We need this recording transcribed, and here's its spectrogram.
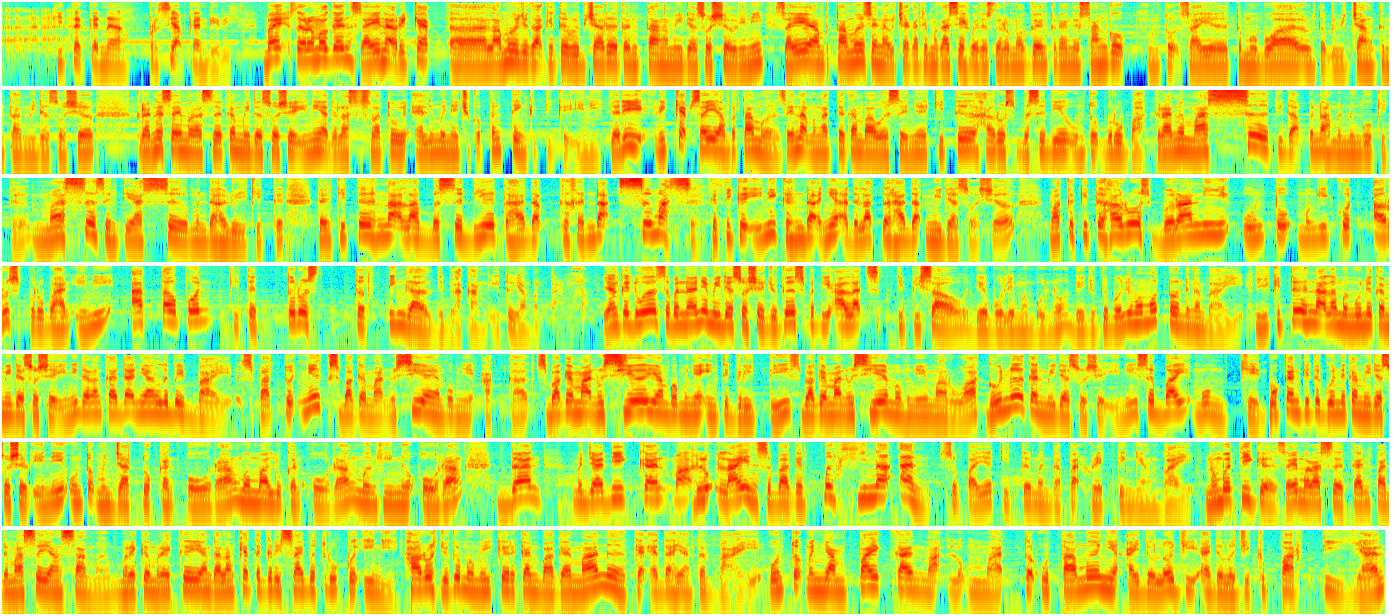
Kita kena persiapkan diri. Baik, Saudara Morgan, saya nak recap uh, lama juga kita berbicara tentang media sosial ini. Saya yang pertama saya nak ucapkan terima kasih kepada Saudara Morgan kerana sanggup untuk saya temu bual untuk berbincang tentang media sosial kerana saya merasakan media sosial ini adalah sesuatu elemen yang cukup penting ketika ini. Jadi, recap saya yang pertama, saya nak mengatakan bahawasanya kita harus bersedia untuk berubah kerana masa tidak pernah menunggu kita, masa sentiasa mendahului kita dan kita hendaklah bersedia terhadap kehendak semasa. Ketika ini kehendaknya adalah terhadap media sosial, maka kita harus berani untuk mengikut arus perubahan ini ataupun kita terus tertinggal di belakang. Itu yang pertama. Yang kedua, sebenarnya media sosial juga seperti alat seperti pisau. Dia boleh membunuh, dia juga boleh memotong dengan baik. Jadi kita hendaklah menggunakan media sosial ini dalam keadaan yang lebih baik. Sepatutnya sebagai manusia yang mempunyai akal, sebagai manusia yang mempunyai integriti, sebagai manusia mempunyai maruah, gunakan media sosial ini sebaik mungkin. Bukan kita gunakan media sosial ini untuk menjatuhkan orang, memalukan orang, menghina orang dan menjadikan makhluk lain sebagai penghinaan supaya kita mendapat rating yang baik. Nombor tiga, saya merasakan pada masa yang sama, mereka-mereka yang dalam kategori cyber trooper ini harus juga memikirkan bagaimana keadaan yang terbaik untuk menyampaikan maklumat terutamanya ideologi-ideologi kepartian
